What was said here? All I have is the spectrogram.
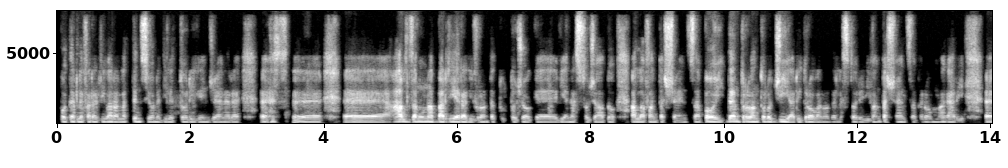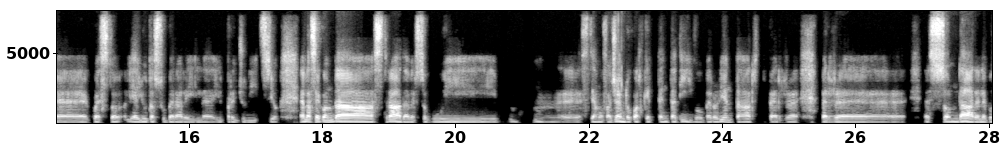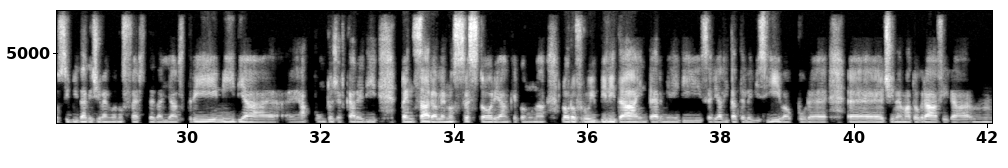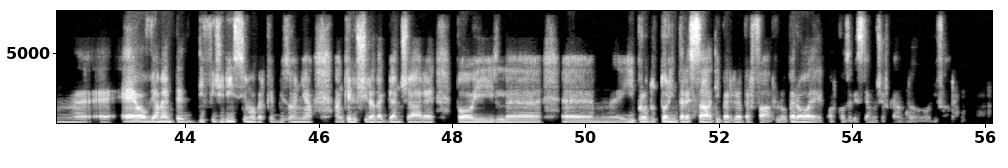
poterle far arrivare all'attenzione di lettori che in genere eh, eh, eh, alzano una barriera di fronte a tutto ciò che viene associato alla fantascienza. Poi dentro l'antologia ritrovano delle storie di fantascienza, però magari eh, questo li aiuta a superare il, il pregiudizio. E la seconda strada verso cui Mm, eh, stiamo facendo qualche tentativo per orientarci, per, per eh, sondare le possibilità che ci vengono offerte dagli altri media e appunto cercare di pensare alle nostre storie anche con una loro fruibilità in termini di serialità televisiva oppure eh, cinematografica. Mm, è, è ovviamente difficilissimo perché bisogna anche riuscire ad agganciare poi il, ehm, i produttori produttori interessati per, per farlo, però è qualcosa che stiamo cercando di fare.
